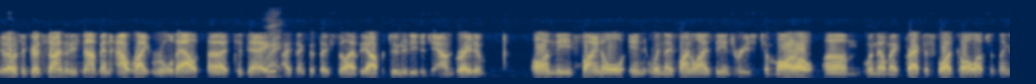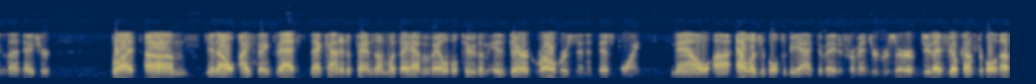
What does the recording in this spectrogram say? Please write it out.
you know it's a good sign that he's not been outright ruled out uh, today. Right. I think that they still have the opportunity to downgrade him on the final in when they finalize the injuries tomorrow, um, when they'll make practice squad call ups and things of that nature. But um, you know, I think that that kind of depends on what they have available to them. Is Derick Roberson at this point now uh, eligible to be activated from injured reserve? Do they feel comfortable enough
